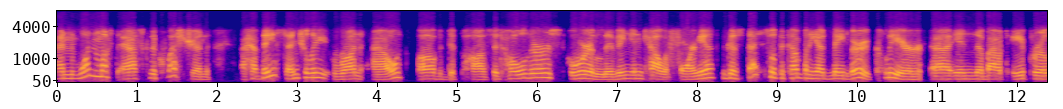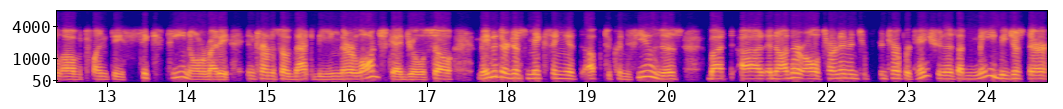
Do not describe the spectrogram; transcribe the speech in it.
And one must ask the question have they essentially run out of deposit holders who were living in California? Because that is what the company had made very clear uh, in about April of 2016 already, in terms of that being their launch schedule. So maybe they're just mixing it up to confuse us. But uh, another alternative inter- interpretation is that maybe just their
